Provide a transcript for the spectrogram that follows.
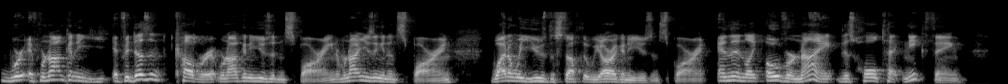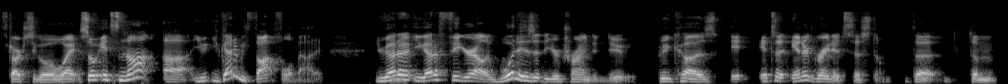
we're if we're not going to if it doesn't cover it, we're not going to use it in sparring, and we're not using it in sparring. Why don't we use the stuff that we are going to use in sparring? And then like overnight, this whole technique thing starts to go away. So it's not uh you you got to be thoughtful about it. You got to mm-hmm. you got to figure out like what is it that you're trying to do because it, it's an integrated system. The the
